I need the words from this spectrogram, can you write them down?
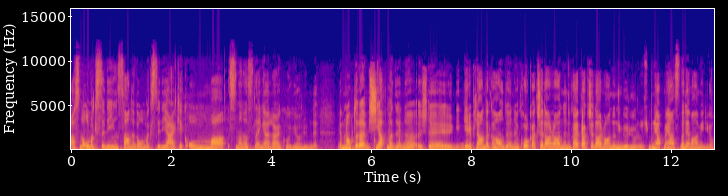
Aslında olmak istediği insan ya da olmak istediği erkek olmasına nasıl engeller koyuyor önünde. Ve bu noktada bir şey yapmadığını, işte geri planda kaldığını, korkakça davrandığını, kaypakça davrandığını görüyoruz. Bunu yapmaya aslında devam ediyor.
